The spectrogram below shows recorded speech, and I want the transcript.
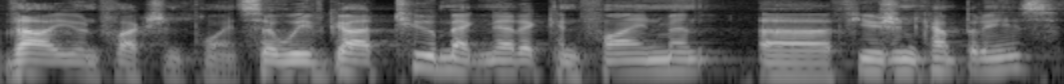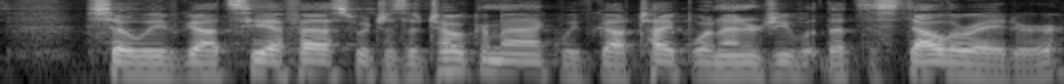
value inflection points. So we've got two magnetic confinement uh, fusion companies. So we've got CFS, which is a tokamak. We've got Type 1 Energy, that's a stellarator.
